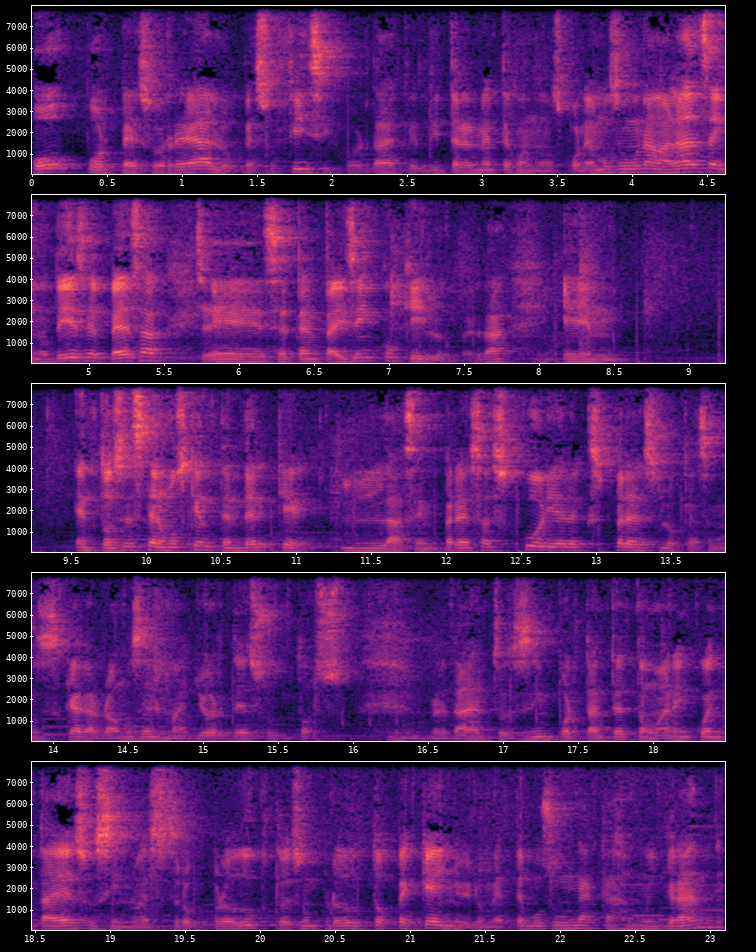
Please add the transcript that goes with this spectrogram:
o por peso real o peso físico, ¿verdad? Que es literalmente cuando nos ponemos en una balanza y nos dice pesa 75 eh, kilos, ¿verdad? Em, entonces tenemos que entender que las empresas Courier Express lo que hacemos es que agarramos el mayor de esos dos. ¿verdad? Entonces es importante tomar en cuenta eso. Si nuestro producto es un producto pequeño y lo metemos en una caja muy grande,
